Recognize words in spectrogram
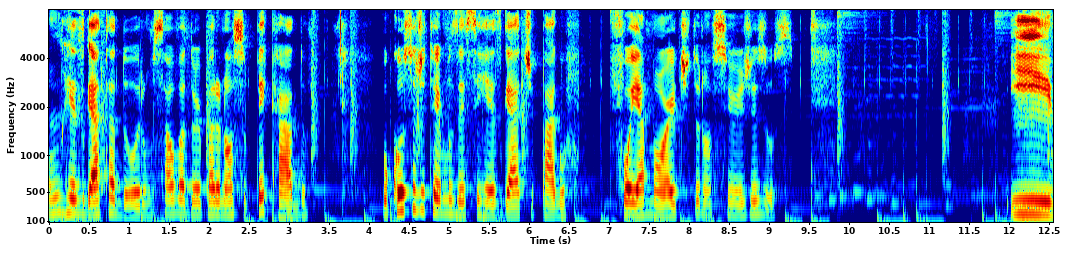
Um resgatador, um salvador para o nosso pecado. O custo de termos esse resgate pago foi a morte do nosso Senhor Jesus. E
